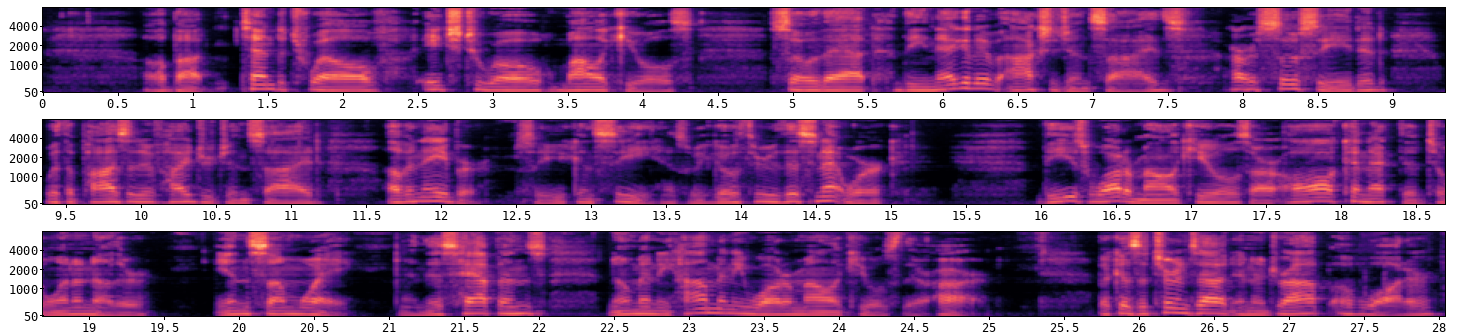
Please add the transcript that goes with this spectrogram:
about 10 to 12 H2O molecules so that the negative oxygen sides are associated with the positive hydrogen side of a neighbor. So you can see as we go through this network, these water molecules are all connected to one another in some way. And this happens no matter how many water molecules there are. Because it turns out in a drop of water,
